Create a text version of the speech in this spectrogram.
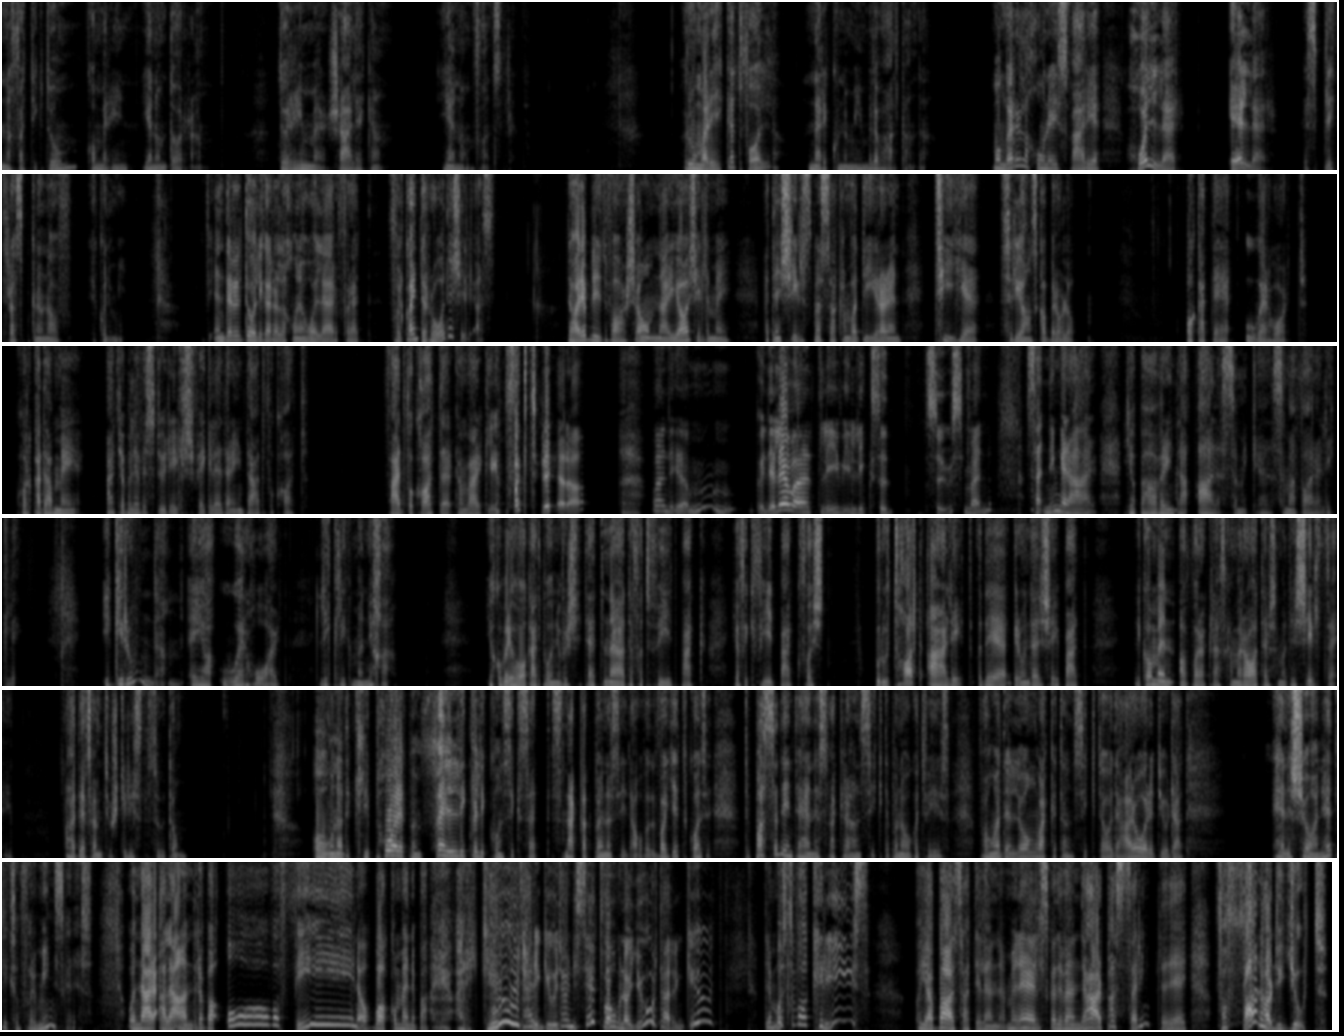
När fattigdom kommer in genom dörren, då rymmer kärleken genom fönstret. Romarriket föll när ekonomin blev haltande. Många relationer i Sverige håller eller splittras på grund av ekonomin. En del dåliga relationer håller för att folk har inte råd att skiljas. Det har jag blivit varse om när jag skilde mig, att en skilsmässa kan vara dyrare än tio syrianska bröllop. Och att det är oerhört korkat av mig att jag blev studievägledare, inte advokat. För advokater kan verkligen fakturera. Man tänker, mm, kunde leva ett liv i lyx och sus, men sanningen är, jag behöver inte alls så mycket som att vara lycklig. I grunden är jag oerhört lycklig människa. Jag kommer ihåg att på universitetet när jag hade fått feedback, jag fick feedback först brutalt ärligt och det grundade sig på att det kom en av våra klasskamrater som hade skilt sig och hade 50-årskris dessutom. Och hon hade klippt håret på en väldigt, väldigt konstigt sätt, snackat på ena sidan och det var jättekonstigt. Det passade inte hennes vackra ansikte på något vis. För hon hade en lång vackert ansikte och det här håret gjorde att hennes skönhet liksom förminskades. Och när alla andra bara åh vad fin och bakom henne bara herregud, herregud, har ni sett vad hon har gjort, herregud. Det måste vara kris. Och jag bara sa till henne, men älskade vän, det här passar inte dig. Vad fan har du gjort?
